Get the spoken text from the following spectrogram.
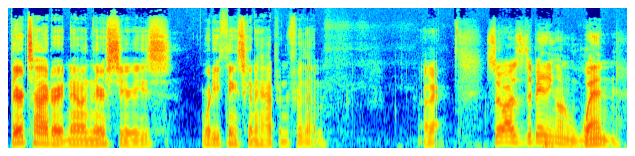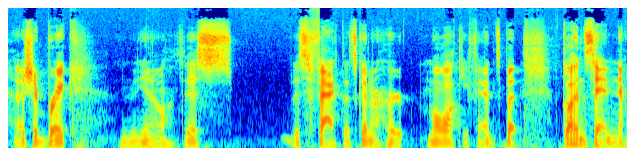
They're tied right now in their series. What do you think is going to happen for them? Okay. So I was debating on when I should break, you know, this this fact that's going to hurt Milwaukee fans. But go ahead and say it now.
